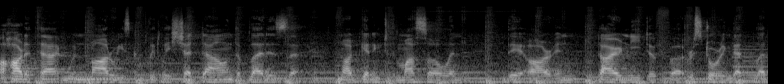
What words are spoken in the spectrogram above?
a heart attack, when an artery is completely shut down, the blood is uh, not getting to the muscle and they are in dire need of uh, restoring that blood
